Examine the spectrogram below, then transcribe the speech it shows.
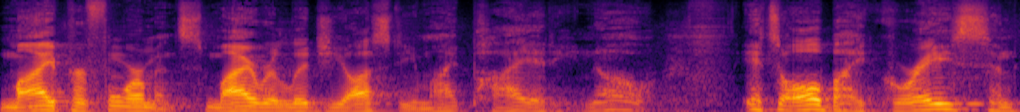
my performance, my religiosity, my piety. No, it's all by grace and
